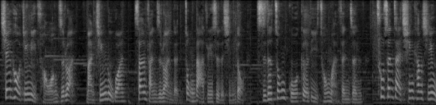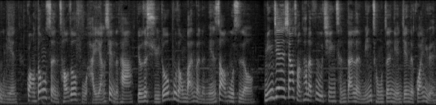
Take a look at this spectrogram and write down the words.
先后经历闯王之乱、满清入关、三藩之乱等重大军事的行动，使得中国各地充满纷争。出生在清康熙五年，广东省潮州府海洋县的他，有着许多不同版本的年少故事哦。民间相传他的父亲曾担任明崇祯年间的官员，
